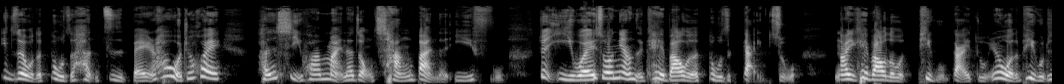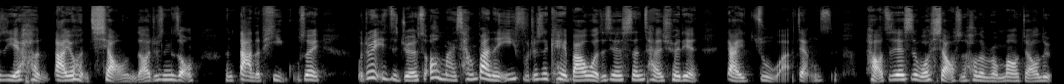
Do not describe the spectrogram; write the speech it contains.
一直对我的肚子很自卑，然后我就会很喜欢买那种长版的衣服，就以为说那样子可以把我的肚子盖住，然后也可以把我的屁股盖住，因为我的屁股就是也很大又很翘，你知道，就是那种很大的屁股，所以。我就一直觉得说，哦，买长版的衣服就是可以把我这些身材的缺点盖住啊，这样子。好，这些是我小时候的容貌焦虑。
